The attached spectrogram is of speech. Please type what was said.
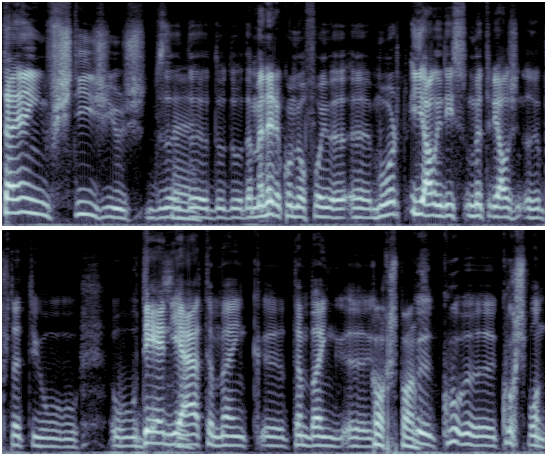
Tem vestígios de, de, de, da maneira como ele foi uh, morto e, além disso, material, uh, portanto, o, o DNA Sim. também, que, também uh, corresponde. corresponde.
